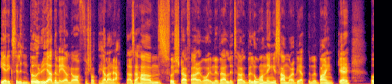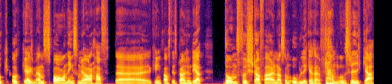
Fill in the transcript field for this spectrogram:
Erik Selin började med, om jag har förstått det hela rätt. Alltså hans första affärer var ju med väldigt hög belåning i samarbete med banker och, och eh, liksom, en spaning som jag har haft eh, kring fastighetsbranschen det är att de första affärerna som olika här, framgångsrika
